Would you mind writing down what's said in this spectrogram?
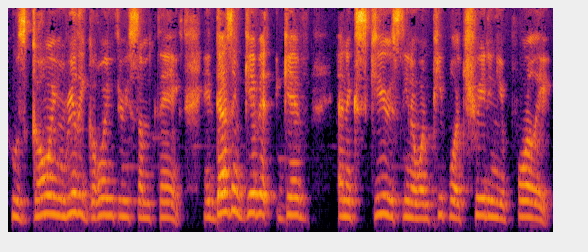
who's going really going through some things? It doesn't give it give an excuse, you know, when people are treating you poorly.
